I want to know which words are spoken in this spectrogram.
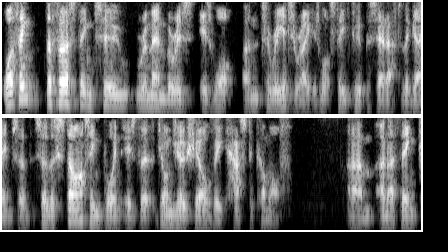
Well, I think the first thing to remember is is what and to reiterate is what Steve Cooper said after the game. So, so the starting point is that Jonjo Shelvey has to come off, um, and I think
